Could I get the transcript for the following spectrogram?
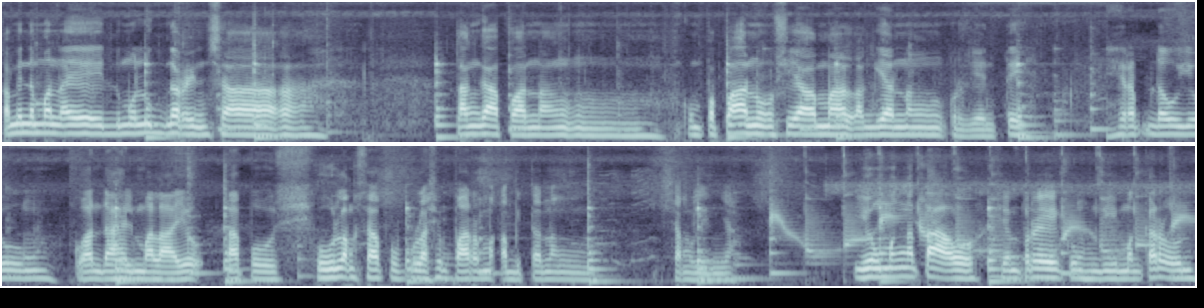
Kami naman ay dumulog na rin sa tanggapan ng kung paano siya malagyan ng kuryente. Hirap daw yung kuan dahil malayo tapos kulang sa populasyon para makabitan ng isang linya. Yung mga tao, siyempre kung hindi magkaroon,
